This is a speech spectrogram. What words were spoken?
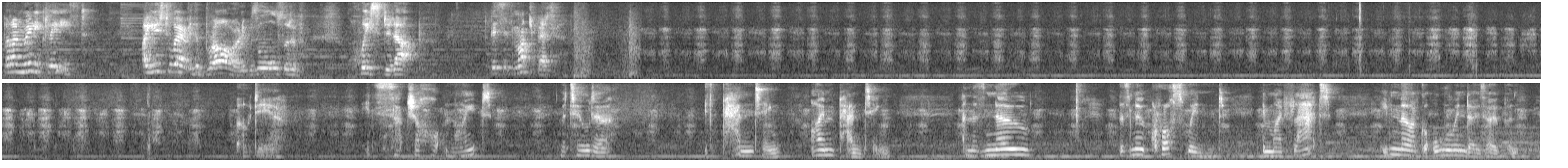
But I'm really pleased. I used to wear it with a bra and it was all sort of hoisted up. This is much better. Oh dear. It's such a hot night. Matilda is panting. I'm panting. And there's no there's no crosswind in my flat, even though I've got all the windows open.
